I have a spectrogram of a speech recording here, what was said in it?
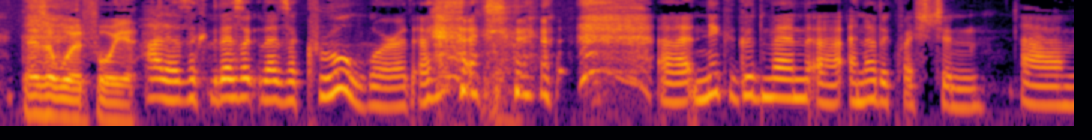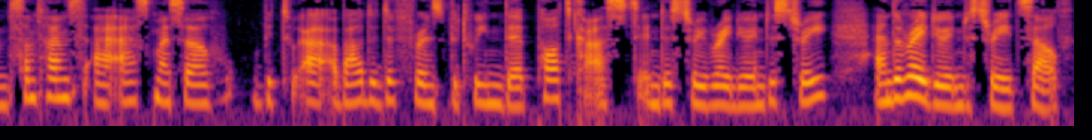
there's a word for you. Ah, there's a there's a there's a cruel word. uh, Nik Goodman, uh, another question. Um, sometimes I ask myself bet- uh, about the difference between the podcast industry, radio industry, and the radio industry itself.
